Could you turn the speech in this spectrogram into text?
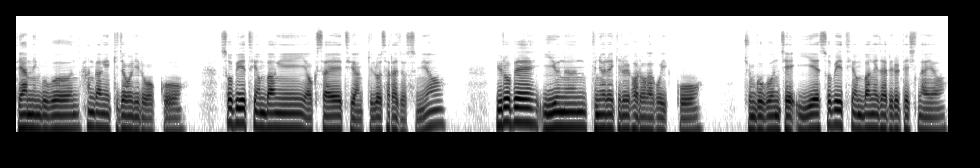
대한민국은 한강의 기적을 이루었고 소비에트 연방이 역사의 뒤안길로 사라졌으며 유럽의 EU는 분열의 길을 걸어가고 있고 중국은 제2의 소비에트 연방의 자리를 대신하여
